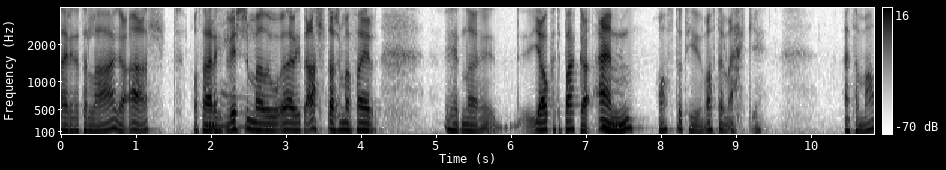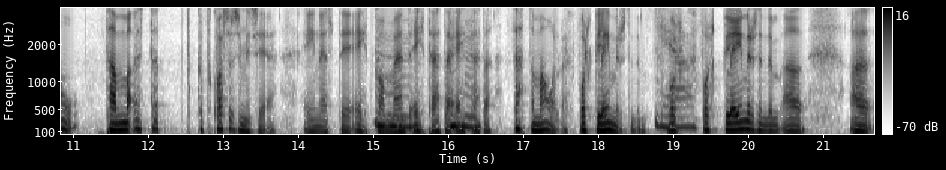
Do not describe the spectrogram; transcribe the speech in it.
það er ekkert að laga allt og það er ekkert vissum að þú það er ekkert alltaf sem að fær hérna, jákvæð tilbaka en Mhm. ofta tíðum, ofta en ekki en það má það má, það, hvað svo sem ég segja einelti, eitt komment, Mhm. eitt þetta, eitt Mhm. þetta þetta má alveg, fólk gleymir stundum Já. fólk, fólk gleymir stundum að, að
